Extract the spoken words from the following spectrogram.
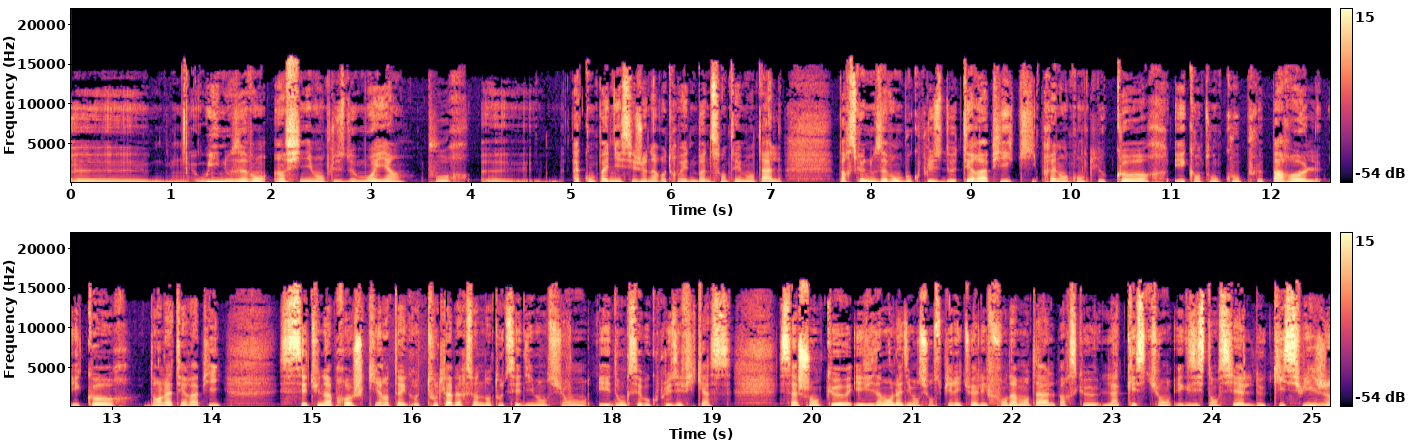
oui, nous avons infiniment plus de moyens pour euh, accompagner ces jeunes à retrouver une bonne santé mentale, parce que nous avons beaucoup plus de thérapies qui prennent en compte le corps, et quand on couple parole et corps dans la thérapie, c'est une approche qui intègre toute la personne dans toutes ses dimensions et donc c'est beaucoup plus efficace. Sachant que évidemment la dimension spirituelle est fondamentale parce que la question existentielle de qui suis-je,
